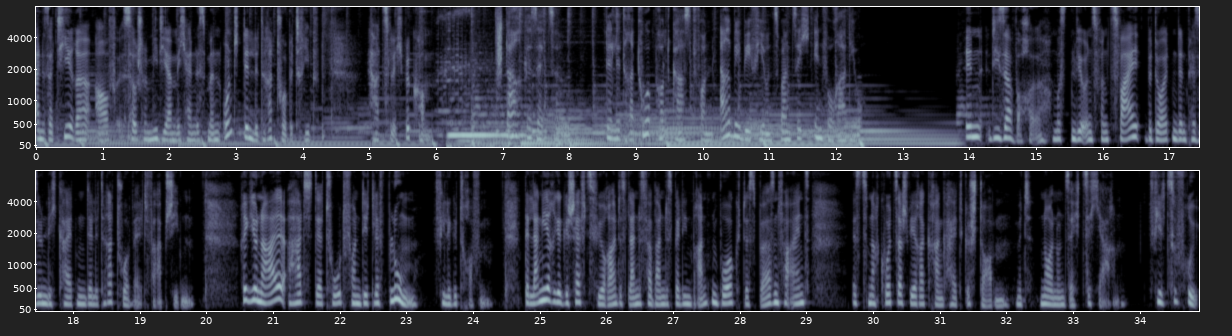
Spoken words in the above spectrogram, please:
Eine Satire auf Social-Media-Mechanismen und den Literaturbetrieb. Herzlich willkommen. Starke Sätze. Der Literaturpodcast von RBB24 Inforadio. In dieser Woche mussten wir uns von zwei bedeutenden Persönlichkeiten der Literaturwelt verabschieden. Regional hat der Tod von Detlef Blum viele getroffen. Der langjährige Geschäftsführer des Landesverbandes Berlin-Brandenburg des Börsenvereins ist nach kurzer schwerer Krankheit gestorben mit 69 Jahren. Viel zu früh.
